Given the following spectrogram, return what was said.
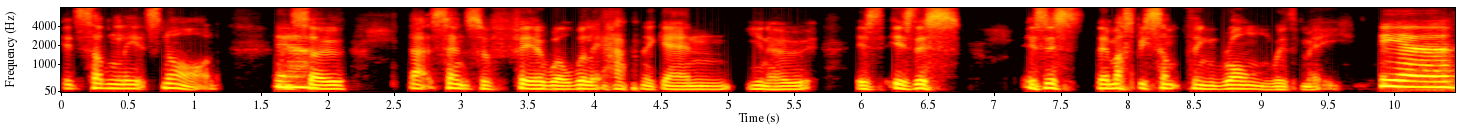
it suddenly it's not yeah. and so that sense of fear well will it happen again you know is is this is this there must be something wrong with me yeah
